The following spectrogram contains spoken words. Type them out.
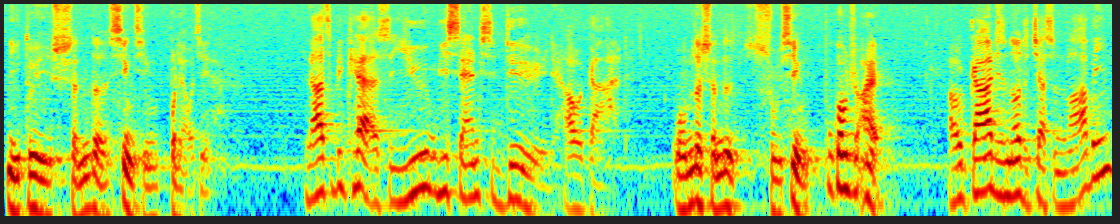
你对神的性情不了解。 That's because you misunderstood our God. 我们的神的属性不光是爱， Our God is not just loving,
